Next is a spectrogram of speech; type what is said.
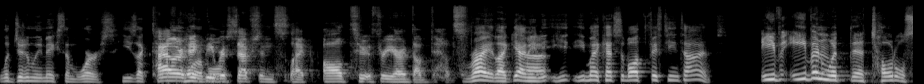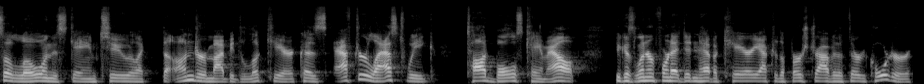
legitimately makes them worse. He's like Tyler horrible. Higbee receptions, like all two or three yard dump downs. Right. Like, yeah, I mean, uh, he, he might catch the ball 15 times. Even even with the total so low in this game, too, like the under might be the look here. Cause after last week, Todd Bowles came out because Leonard Fournette didn't have a carry after the first drive of the third quarter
